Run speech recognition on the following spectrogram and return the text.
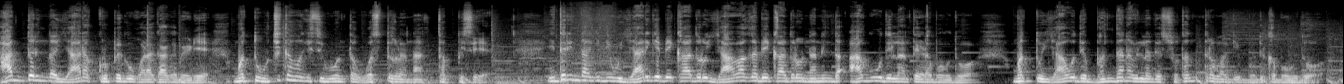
ಆದ್ದರಿಂದ ಯಾರ ಕೃಪೆಗೂ ಒಳಗಾಗಬೇಡಿ ಮತ್ತು ಉಚಿತವಾಗಿ ಸಿಗುವಂಥ ವಸ್ತುಗಳನ್ನು ತಪ್ಪಿಸಿ. ಇದರಿಂದಾಗಿ ನೀವು ಯಾರಿಗೆ ಬೇಕಾದರೂ, ಯಾವಾಗ ಬೇಕಾದರೂ ನನ್ನಿಂದ ಆಗುವುದಿಲ್ಲ ಅಂತ ಹೇಳಬಹುದು ಮತ್ತು ಯಾವುದೇ ಬಂಧನವಿಲ್ಲದೆ ಸ್ವತಂತ್ರವಾಗಿ ಬದುಕಬಹುದು.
